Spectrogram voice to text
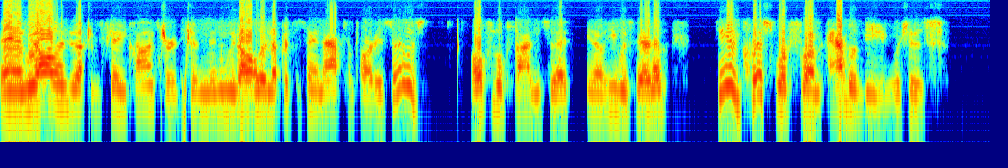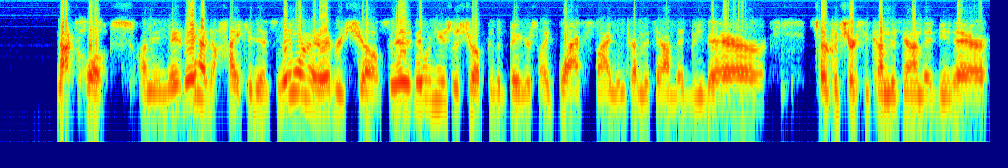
and we all ended up at the same concerts, and then we'd all end up at the same after party. So it was multiple times that you know he was there. Now, he and Chris were from Aberdeen, which is not close. I mean, they, they had to hike it in, so they weren't at every show. So they, they would usually show up to the bigger, like Black Flag would come to town, they'd be there, or Circle Jerks would come to town, they'd be there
